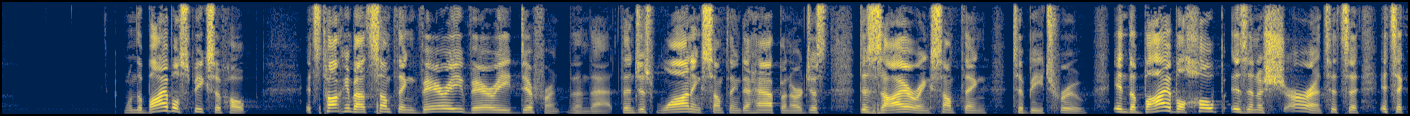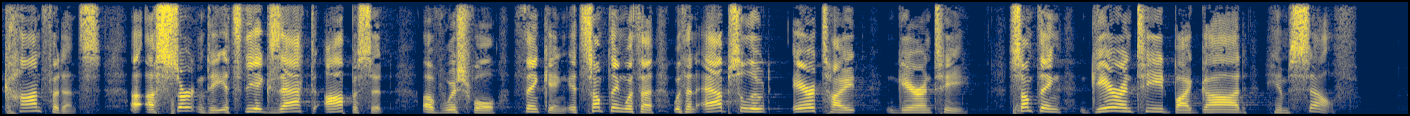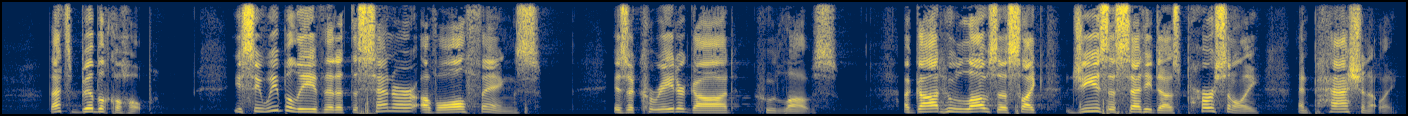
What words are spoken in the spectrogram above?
When the Bible speaks of hope, it's talking about something very, very different than that, than just wanting something to happen or just desiring something to be true. In the Bible, hope is an assurance, it's a, it's a confidence, a, a certainty. It's the exact opposite of wishful thinking. It's something with, a, with an absolute airtight guarantee, something guaranteed by God Himself. That's biblical hope. You see, we believe that at the center of all things is a creator God who loves. A God who loves us like Jesus said he does, personally and passionately.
